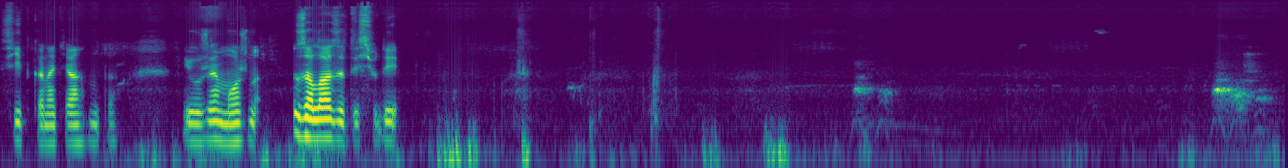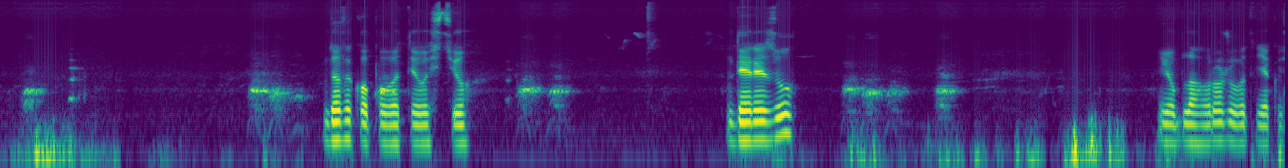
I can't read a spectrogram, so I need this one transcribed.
Сітка натягнута. І вже можна залазити сюди. Довикопувати ось цю дерезу і облагороджувати якось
